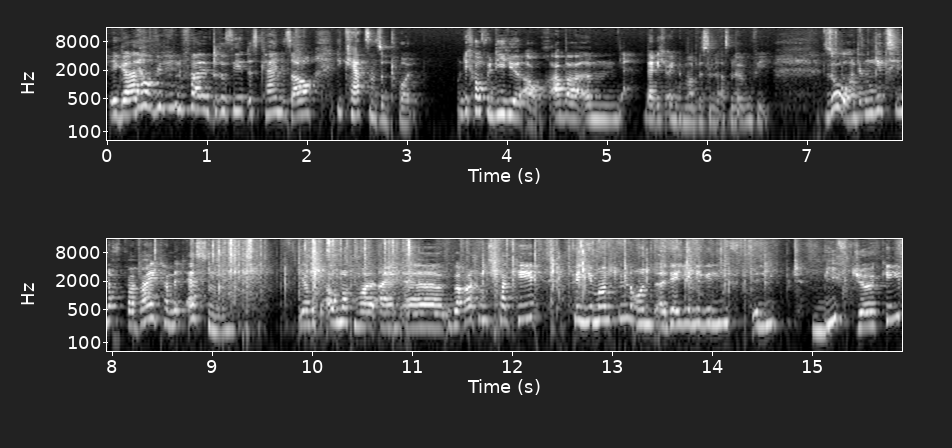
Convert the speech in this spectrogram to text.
Egal, auf jeden Fall interessiert es keine Sau. Die Kerzen sind toll. Und ich hoffe, die hier auch. Aber ähm, ja, werde ich euch nochmal wissen lassen irgendwie. So, und dann geht es hier noch mal weiter mit Essen. Hier habe ich auch noch mal ein äh, Überraschungspaket für jemanden und äh, derjenige liebt, liebt, Beef Jerky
